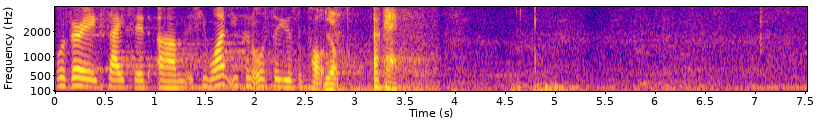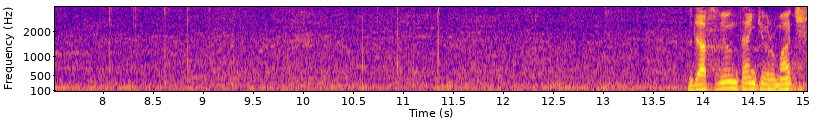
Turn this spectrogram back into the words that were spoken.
We're very excited. Um, if you want, you can also use the pot. Yep. Okay. Good afternoon. Thank you very much,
